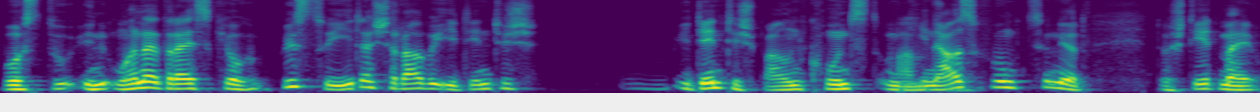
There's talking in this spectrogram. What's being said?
was du in 31 Jahren bis zu jeder Schraube identisch, identisch bauen kannst und Wahnsinn. genauso funktioniert. Da steht mein,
